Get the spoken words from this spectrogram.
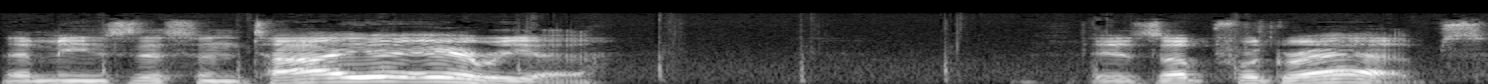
That means this entire area is up for grabs.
